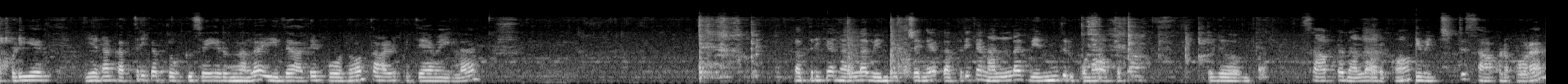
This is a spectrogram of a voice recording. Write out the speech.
அப்படியே ஏன்னா கத்திரிக்காய் தொக்கு செய்கிறதுனால இது அதே போதும். தாளிப்பு தேவையில்லை. கத்திரிக்காய் நல்லா வெந்துருச்சுங்க. கத்திரிக்காய் நல்லா வெந்திருக்கணும். அப்போ தான் கொஞ்சம் சாப்பிட நல்லாயிருக்கும். வச்சுட்டு சாப்பிட போகிறேன்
